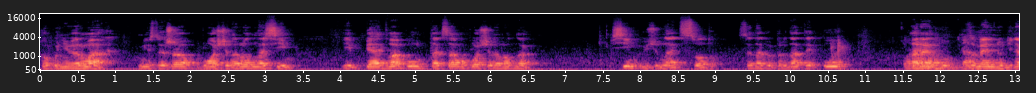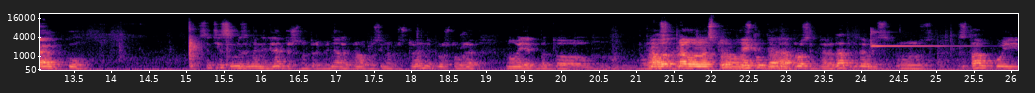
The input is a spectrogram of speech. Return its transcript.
Копунівермах, місто Іршав, площа Народна 7. І 5.2 пункт, так само площа Народна 7,18 соток. Це також передати у оренду Да. земельну ділянку. Це ті самі земельні ділянки, що ми припиняли право постійного користування, просто вже ну якби то Право, власник- правонаступник, правонаступник, да, да. просить передати, треба ставку і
